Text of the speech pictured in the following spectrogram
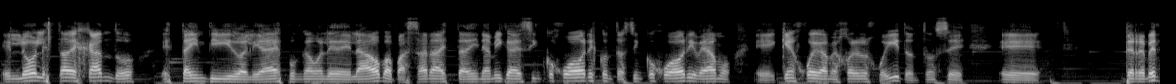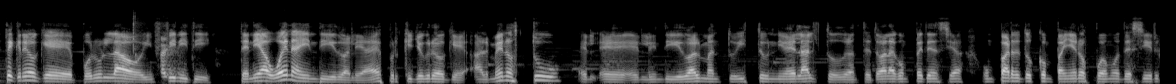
el LOL está dejando estas individualidades, pongámosle de lado, para pasar a esta dinámica de cinco jugadores contra cinco jugadores y veamos eh, quién juega mejor el jueguito. Entonces, eh, de repente creo que por un lado Infinity tenía buenas individualidades, porque yo creo que al menos tú, eh, el, individual, mantuviste un nivel alto durante toda la competencia. Un par de tus compañeros podemos decir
